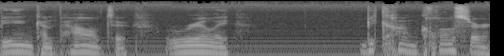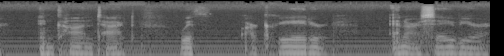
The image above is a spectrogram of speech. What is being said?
being compelled to really become closer in contact with our Creator and our Savior.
